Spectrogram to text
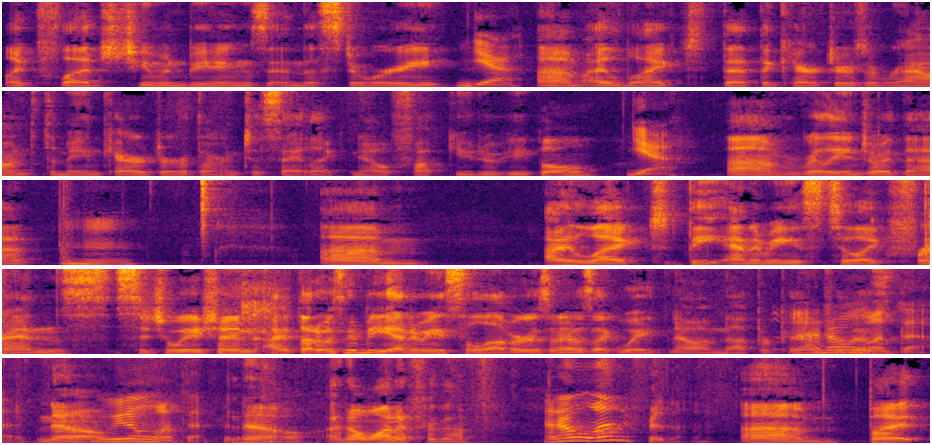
like fledged human beings in the story. Yeah. Um, I liked that the characters around the main character learned to say like no fuck you to people. Yeah. Um, really enjoyed that. Mm-hmm. Um, I liked the enemies to like friends situation. I thought it was gonna be enemies to lovers, and I was like, wait, no, I'm not prepared. I don't want that. No, We don't want that for them. No, I don't want it for them. I don't want it for them. Um, but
